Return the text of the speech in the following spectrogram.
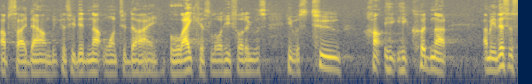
upside down because he did not want to die like his Lord. He thought he was, he was too, he, he could not. I mean, this is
